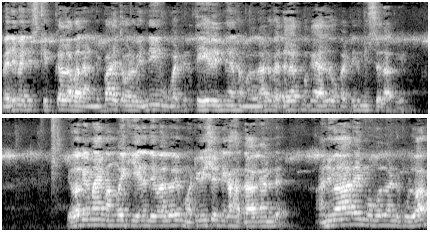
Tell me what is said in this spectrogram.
මැදි මැදි ස්කිප් කරලා බලන්න එපා. එතකොට වෙන්නේ ඔකට තේරෙන්නේ නැහැ සමහරවිට වැදගත්ම කෑල්ල ඔකට මිස් වෙලා තියෙනවා. ඒ වගේමයි මම ඔය කියන දේවල් වලින් මොටිවේෂන් එක හදාගන්න අනිවාර්යෙන්ම ඔයගොල්ලන්ට පුළුවන්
